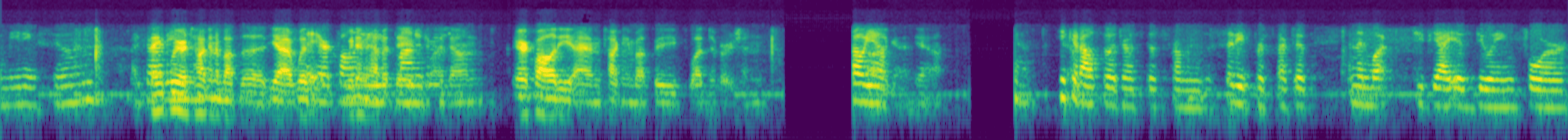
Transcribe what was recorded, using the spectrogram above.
a meeting soon I think we were regarding- talking about the, yeah, with, The air we didn't have a quality date monitors? lined down. Air quality and talking about the flood diversion. Oh, uh, yeah. Again, yeah. Yeah. He could also address this from the city's perspective, and then what GPI is doing for,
